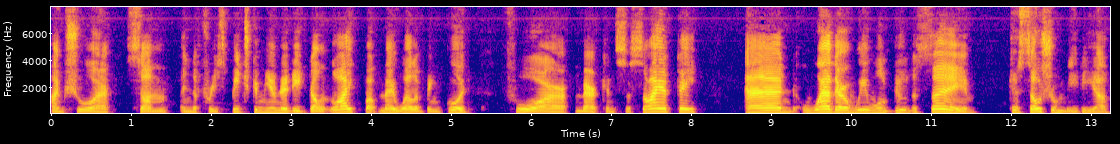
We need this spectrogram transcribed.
I'm sure some in the free speech community don't like, but may well have been good for American society and whether we will do the same to social media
